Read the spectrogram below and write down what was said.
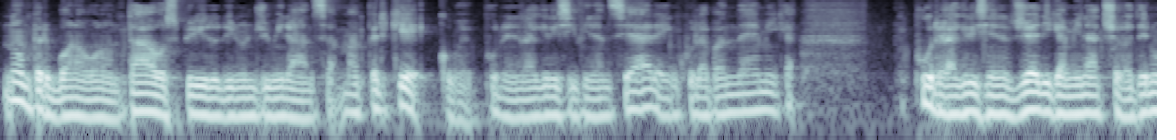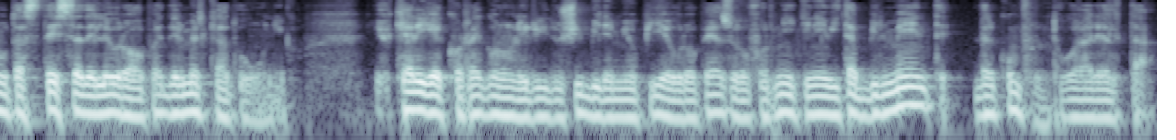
non per buona volontà o spirito di lungimiranza, ma perché, come pure nella crisi finanziaria, in quella pandemica, pure la crisi energetica minaccia la tenuta stessa dell'Europa e del mercato unico. Gli occhiali che correggono l'irriducibile miopia europea sono forniti inevitabilmente dal confronto con la realtà.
